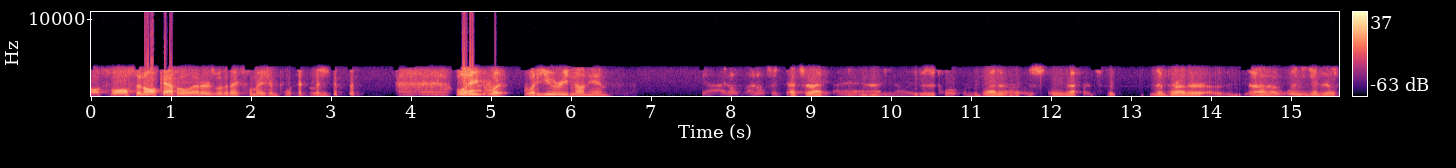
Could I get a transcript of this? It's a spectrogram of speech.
All false in all capital letters with an exclamation point. What Yeah. are what what are you reading on him? I don't. I don't think that's right. Uh, you know, it was a quote from the brother, or it was a reference to the brother, uh, Wenyen Gabriel's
